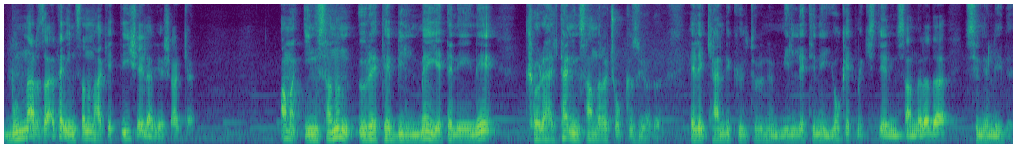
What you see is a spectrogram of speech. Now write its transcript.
Bunlar zaten insanın hak ettiği şeyler yaşarken. Ama insanın üretebilme yeteneğini körelten insanlara çok kızıyordu. Hele kendi kültürünü, milletini yok etmek isteyen insanlara da sinirliydi.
